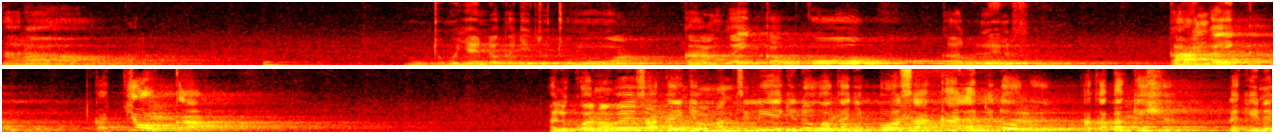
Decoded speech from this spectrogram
Dharau mtu mwenyewe ndo akajitutumua kahangaika huko karudi na elfu kumi. Kahangaika kachoka alikuwa anaweza akaingia mamantilie kidogo akajipoza akala kidogo akabakisha. Lakini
